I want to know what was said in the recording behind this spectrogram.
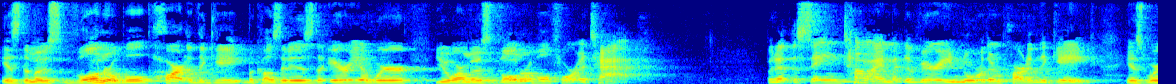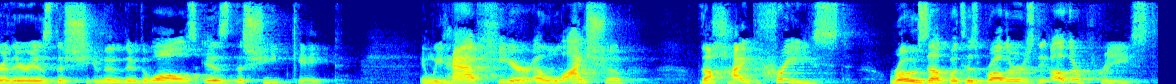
is the most vulnerable part of the gate because it is the area where you are most vulnerable for attack. But at the same time, at the very northern part of the gate is where there is the, the, the walls, is the sheep gate. And we have here Elisha, the high priest, rose up with his brothers, the other priests,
